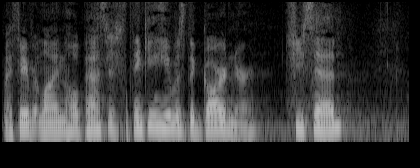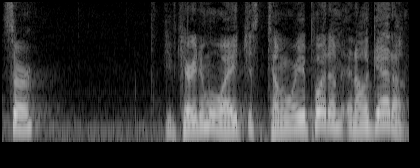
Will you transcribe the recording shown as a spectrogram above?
My favorite line in the whole passage thinking he was the gardener, she said, Sir, if you've carried him away, just tell me where you put him and I'll get him.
